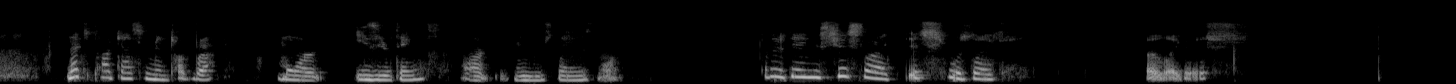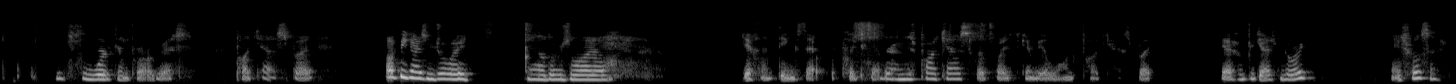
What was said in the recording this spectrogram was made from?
next podcast I'm gonna talk about more easier things, or news things, more other things. Just like this was like a like a work in progress podcast. But I hope you guys enjoyed. You know, there was a lot of different things that were put together in this podcast. That's why it's gonna be a long podcast. But yeah, I hope you guys enjoyed. Thanks for listening.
